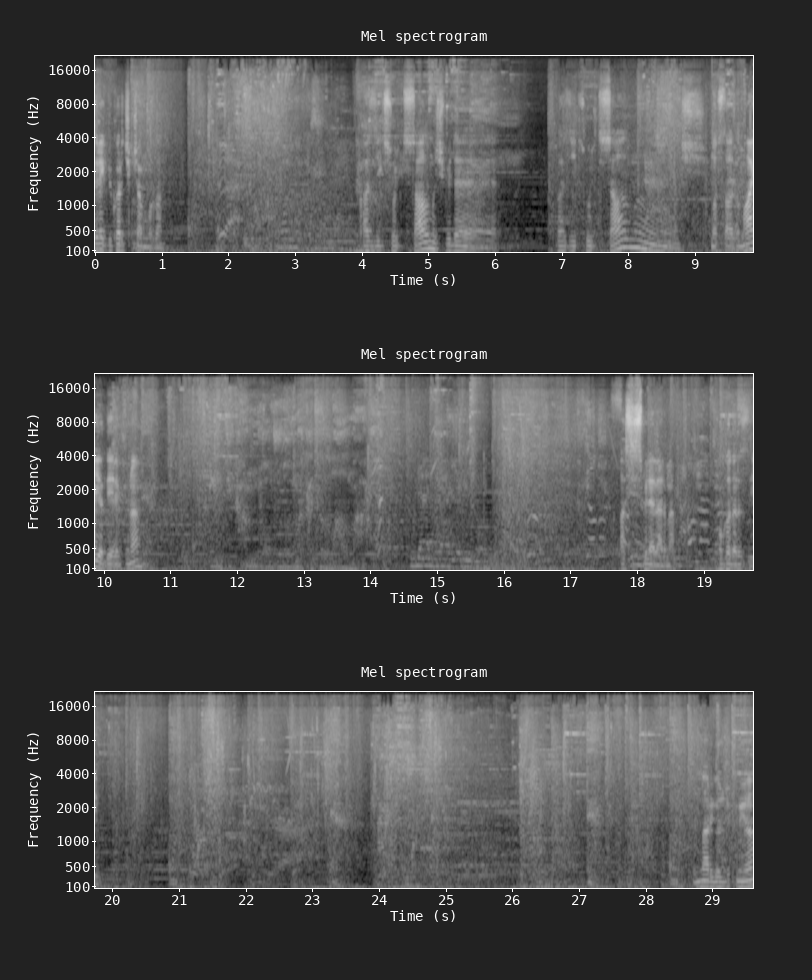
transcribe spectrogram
Direkt yukarı çıkacağım buradan. Kha'Zix ultisi almış bir de. Kha'Zix ultisi almış. Nasıl lazım? Hayır diyelim şuna. Asist bile vermem. O kadar hızlıyım. Bunlar gözükmüyor.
